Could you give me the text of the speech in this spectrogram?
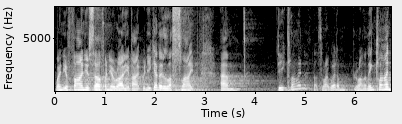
when you find yourself when you're riding a bike, when you get a slight um, decline, that's the right word, rather than incline,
